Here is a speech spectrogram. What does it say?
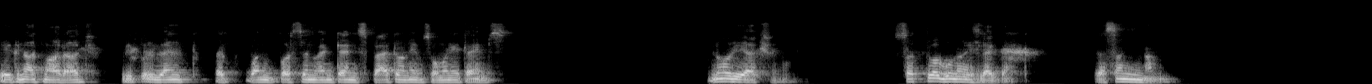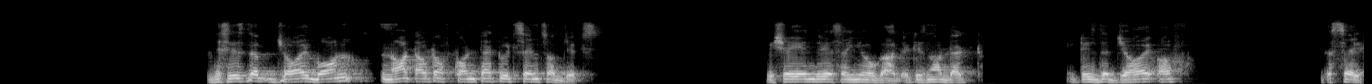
Eknath Maharaj, people went, that one person went and spat on him so many times. No reaction. Sattva guna is like that. Rasannam. This is the joy born not out of contact with sense objects. Vishayendriya Sanyogad. It is not that. It is the joy of the self.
